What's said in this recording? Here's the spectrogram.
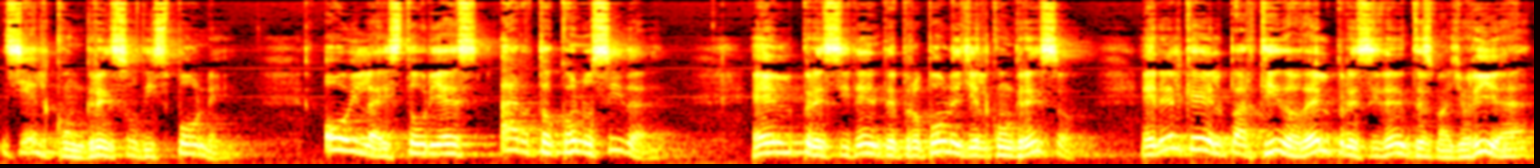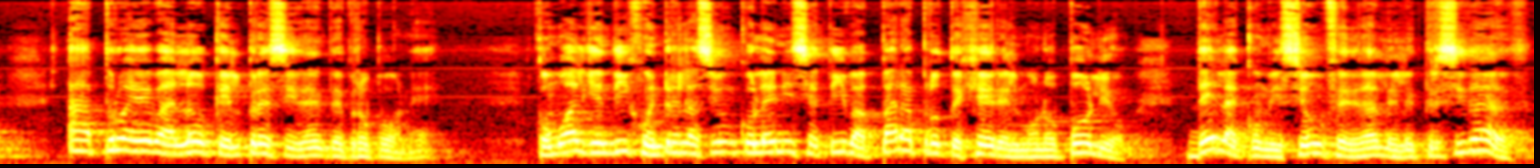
y el Congreso dispone. Hoy la historia es harto conocida. El presidente propone y el Congreso en el que el partido del presidente es mayoría, aprueba lo que el presidente propone. Como alguien dijo en relación con la iniciativa para proteger el monopolio de la Comisión Federal de Electricidad,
